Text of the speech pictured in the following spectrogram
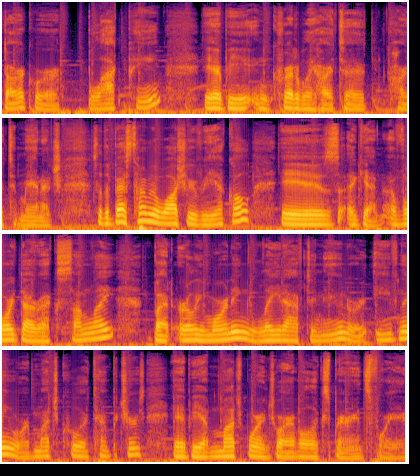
dark or black paint, it'd be incredibly hard to hard to manage. So the best time to wash your vehicle is again avoid direct sunlight, but early morning, late afternoon, or evening, or much cooler temperatures, it'd be a much more enjoyable experience for you.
